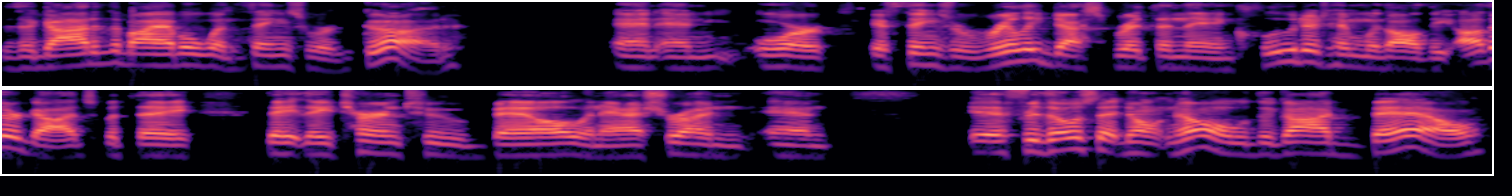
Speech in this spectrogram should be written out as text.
the God of the Bible when things were good, and and or if things were really desperate, then they included him with all the other gods, but they they they turned to Baal and Asherah and and if, for those that don't know, the god Baal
